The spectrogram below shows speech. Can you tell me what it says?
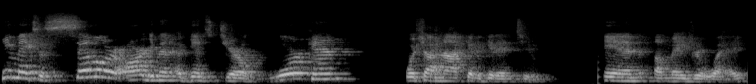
He makes a similar argument against Gerald Dworkin, which I'm not going to get into in a major way.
